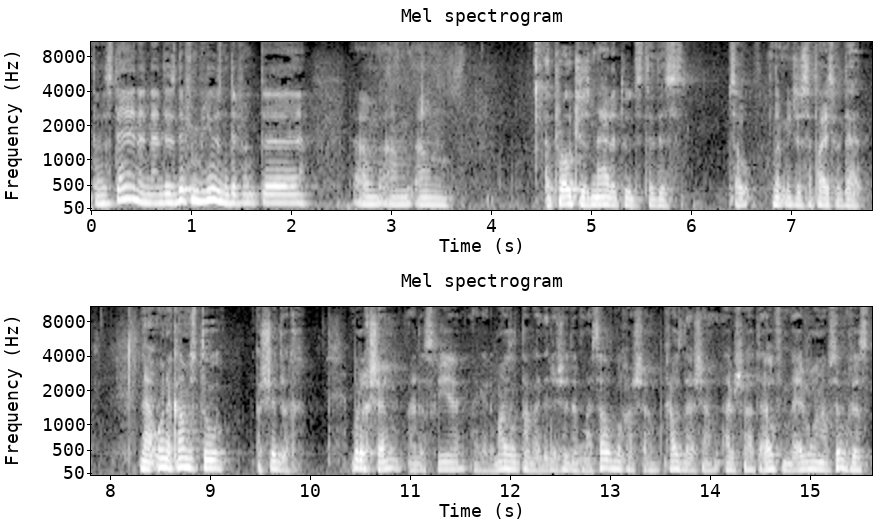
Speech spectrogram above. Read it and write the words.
to understand. And, and there's different views and different uh, um, um, um, approaches and attitudes to this. So let me just suffice with that. Now, when it comes to a shidduch, Baruch Hashem, I had a I got a mazel tov, I did a shidduch myself, Baruch Hashem, Chazda Hashem, I've tried to help him everyone of Simchas.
